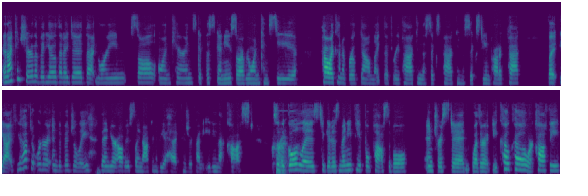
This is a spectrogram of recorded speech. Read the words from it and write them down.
and I can share the video that I did that Noreen saw on Karen's Get the Skinny so everyone can see how I kind of broke down like the three pack and the six pack and the 16 product pack. But yeah, if you have to order it individually, then you're obviously not going to be ahead because you're kind of eating that cost. Correct. So the goal is to get as many people possible interested, whether it be cocoa or coffee.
